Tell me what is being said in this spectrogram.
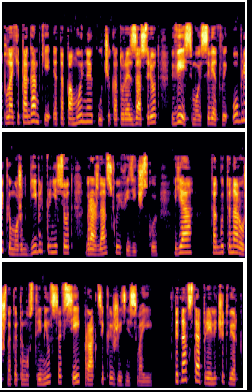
плахе таганки — это помойная куча, которая засрет весь мой светлый облик и, может, гибель принесет, гражданскую и физическую. Я как будто нарочно к этому стремился всей практикой жизни своей. 15 апреля, четверг,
